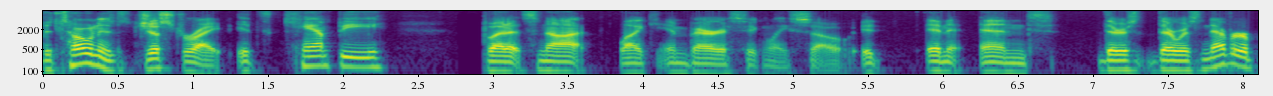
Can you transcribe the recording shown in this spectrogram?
the tone is just right. It's campy, but it's not like embarrassingly so. It and and there's there was never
